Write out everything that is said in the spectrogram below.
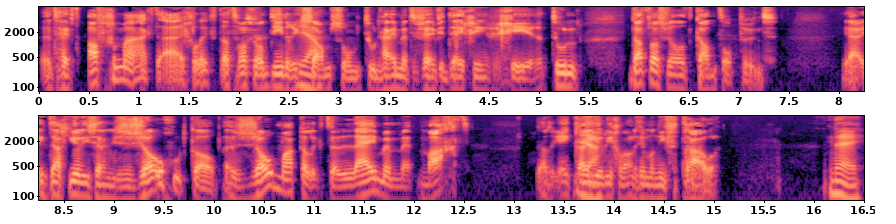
het heeft afgemaakt eigenlijk, dat was wel Diederik. Samson toen hij met de VVD ging regeren. Toen, dat was wel het kantelpunt. Ja, ik dacht, jullie zijn zo goedkoop en zo makkelijk te lijmen met macht. Dat ik, ik kan Ja. jullie gewoon helemaal niet vertrouwen. Nee.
